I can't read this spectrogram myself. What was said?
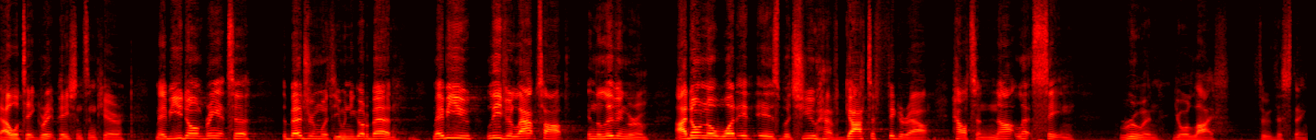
That will take great patience and care. Maybe you don't bring it to the bedroom with you when you go to bed. Maybe you leave your laptop in the living room. I don't know what it is, but you have got to figure out how to not let Satan ruin your life through this thing.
